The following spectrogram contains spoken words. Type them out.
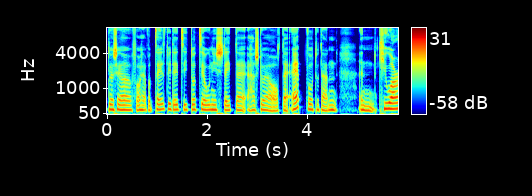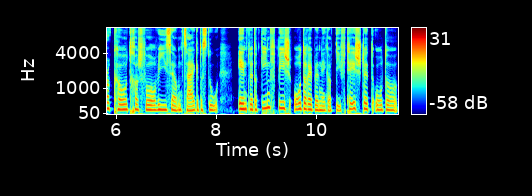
du hast ja vorher erzählt, wie die Situation ist, dort äh, hast du eine Art App, wo du dann einen QR-Code kannst vorweisen und zeigen, dass du entweder geimpft bist oder eben negativ testet oder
